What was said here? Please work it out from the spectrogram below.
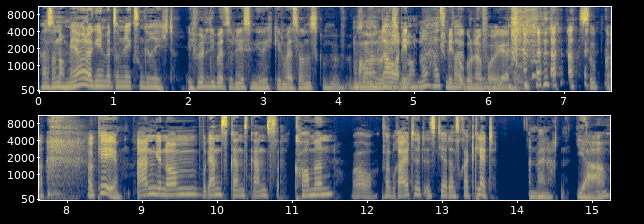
Hast du noch mehr oder gehen wir zum nächsten Gericht? Ich würde lieber zum nächsten Gericht gehen, weil sonst machen wir nur eine Spät noch, ne? Spätburgunder Folge. Super. Okay, angenommen, ganz, ganz, ganz common, wow, verbreitet ist ja das Raclette an Weihnachten. Ja.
